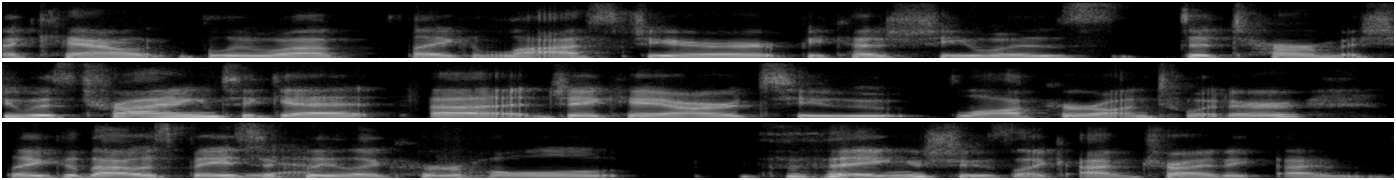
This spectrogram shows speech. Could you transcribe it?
account blew up like last year because she was determined. She was trying to get uh, JKR to block her on Twitter. Like that was basically Yeah. like her whole thing. She was like, "I'm trying to. I'm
